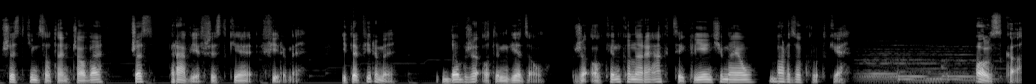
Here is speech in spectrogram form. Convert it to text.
wszystkim co tęczowe przez prawie wszystkie firmy. I te firmy dobrze o tym wiedzą, że okienko na reakcję klienci mają bardzo krótkie. Polska.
